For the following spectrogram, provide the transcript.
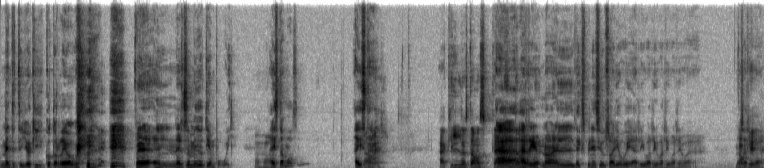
métete, yo aquí cotorreo, güey. Pero en Nerds de medio tiempo, güey. Ahí estamos. Ahí está. Aquí lo estamos Ah, cagando. arriba, no, el de experiencia de usuario, güey. Arriba, arriba, arriba, arriba. Más arriba.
